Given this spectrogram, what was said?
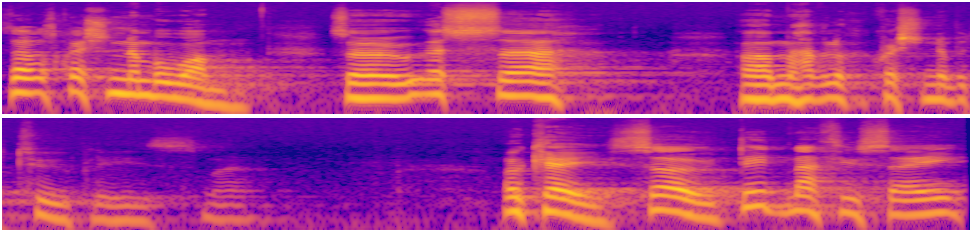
So that was question number one. So let's uh, um, have a look at question number two, please. Okay, so did Matthew say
